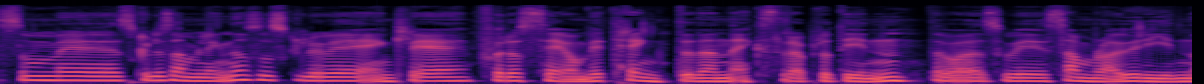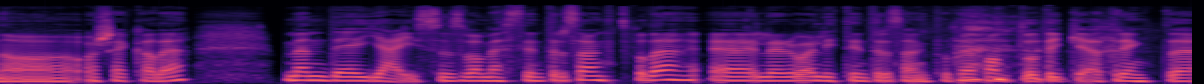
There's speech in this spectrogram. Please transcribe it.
som vi skulle sammenligne, og så skulle vi egentlig, for å se om vi trengte den ekstra proteinen, det var så vi samla urin og, og sjekka det. Men det jeg syntes var mest interessant på det, eller det var litt interessant at jeg fant ut at ikke jeg trengte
